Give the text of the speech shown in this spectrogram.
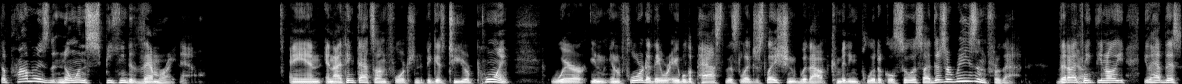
The problem is that no one's speaking to them right now. And, and I think that's unfortunate because to your point, where in, in Florida they were able to pass this legislation without committing political suicide, there's a reason for that that I yeah. think you know you have this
